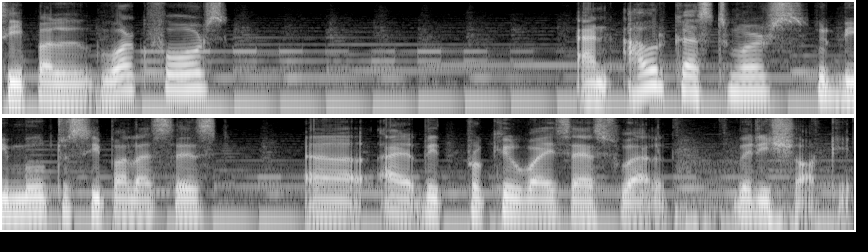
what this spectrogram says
Ceipal Workforce, and our customers will be moved to Ceipal Assist uh, uh, with ProcureWise as well very shortly.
